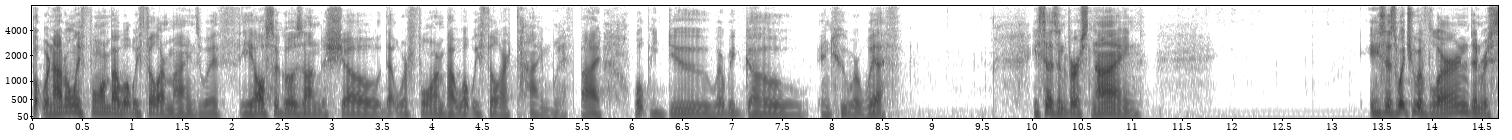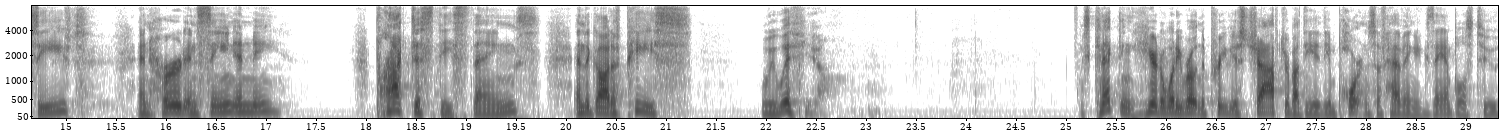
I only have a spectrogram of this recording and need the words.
But we're not only formed by what we fill our minds with, he also goes on to show that we're formed by what we fill our time with, by what we do, where we go, and who we're with. He says in verse 9, he says, What you have learned and received and heard and seen in me, practice these things, and the God of peace will be with you. He's connecting here to what he wrote in the previous chapter about the, the importance of having examples to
